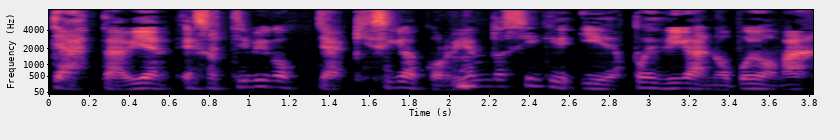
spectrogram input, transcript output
ya está bien, esos típicos, ya que siga corriendo así que, y después diga no puedo más.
